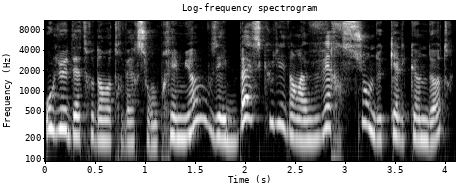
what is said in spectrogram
au lieu d'être dans votre version premium, vous allez basculer dans la version de quelqu'un d'autre.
